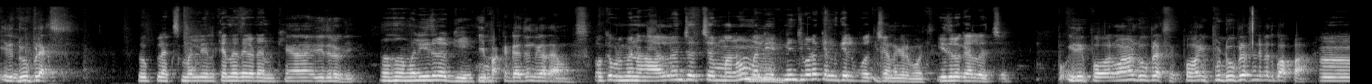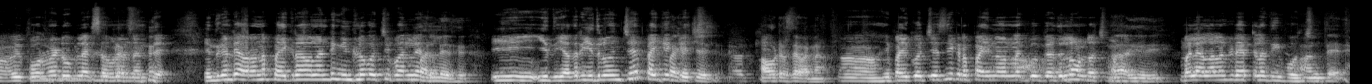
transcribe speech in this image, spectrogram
ఇది డూప్లెక్స్. డూప్లెక్స్ మళ్ళీ కింద దిగడానికి. వీధిలోకి. మళ్ళీ ఇదిలోకి ఈ పక్క గది ఉంది కదా. ఓకే ఇప్పుడు మన హాల్ నుంచి వచ్చాం మనం మళ్ళీ ఇటు నుంచి కూడా కిందకి వెళ్ళిపోవచ్చు. కిందకి వెళ్ళిపోవచ్చు. ఇదిలోకి వెళ్ళొచ్చు. ఇది పూర్వం డూప్లెక్స్. ఇప్పుడు డూప్లెక్స్ అంటే పెద్ద గొప్ప. ఇది పూర్వమే డూప్లెక్స్ అవునండి అంతే. ఎందుకంటే ఎవరన్నా పైకి రావాలంటే ఇంట్లోకి వచ్చి పని లేదు. ఈ ఇది ఎదరు ఇదిలోంచే పైకి అవుటర్స్ ఎవరన్నా. ఈ పైకి వచ్చేసి ఇక్కడ పైన ఉన్న గు- గదిలో ఉండొచ్చు మళ్ళీ వెళ్ళాలంటే డైరెక్ట్ ఇలా దిగిపోవచ్చు. అంతే.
